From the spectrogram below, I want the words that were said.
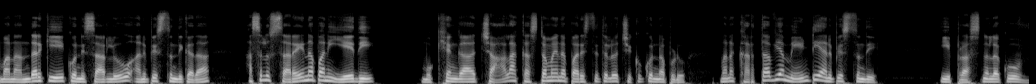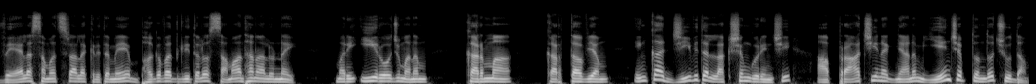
మనందరికీ కొన్నిసార్లు అనిపిస్తుంది కదా అసలు సరైన పని ఏది? ముఖ్యంగా చాలా కష్టమైన పరిస్థితిలో చిక్కుకున్నప్పుడు మన కర్తవ్యం ఏంటి అనిపిస్తుంది? ఈ ప్రశ్నలకు వేల సంవత్సరాల క్రితమే భగవద్గీతలో సమాధానాలున్నాయి. మరి ఈ రోజు మనం కర్మ కర్తవ్యం ఇంకా జీవిత లక్ష్యం గురించి ఆ ప్రాచీన జ్ఞానం ఏం చెప్తుందో చూద్దాం.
